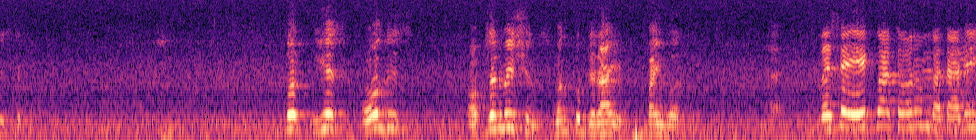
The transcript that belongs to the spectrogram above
is different So yes, all these observations one could derive by working. वैसे एक बात और हम बता दें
